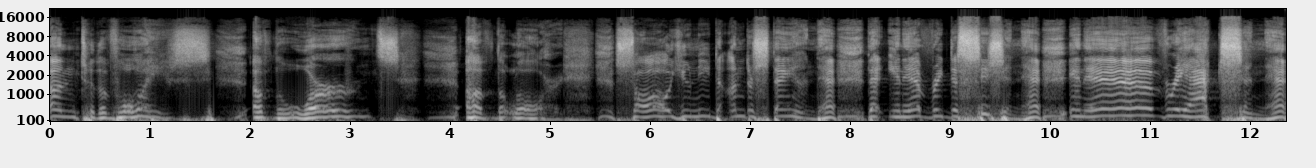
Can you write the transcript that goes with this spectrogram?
unto the voice of the words of the Lord. Saul, you need to understand eh, that in every decision, eh, in every action, eh,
